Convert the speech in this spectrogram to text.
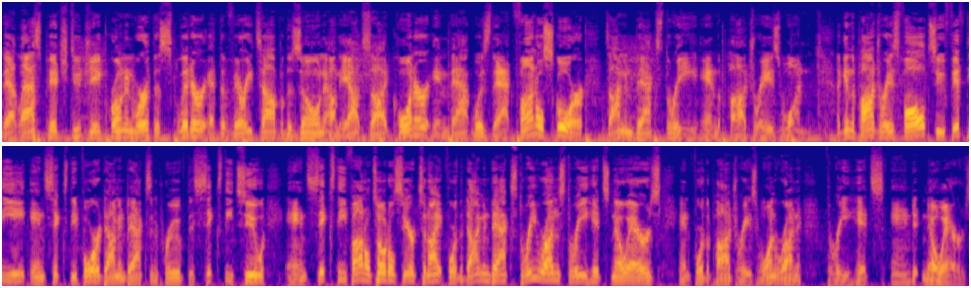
That last pitch to Jake Cronenworth, a splitter at the very top of the zone on the outside corner, and that was that. Final score, Diamondbacks 3 and the Padres 1. Again, the Padres fall to 58 and 64. Diamondbacks improved to 62 and 60. Final totals here tonight for the Diamondbacks, 3 runs, 3 hits, no errors, and for the Padres, 1 run, 3 hits, and no errors.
